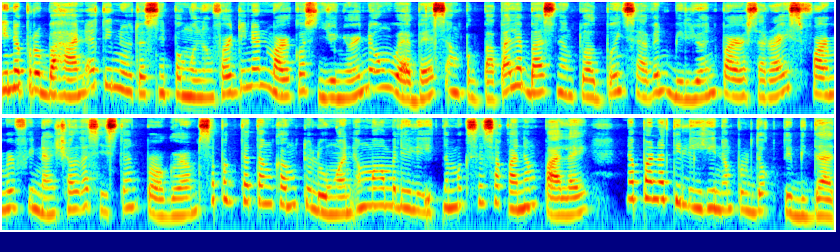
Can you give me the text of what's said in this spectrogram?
Inaprobahan at inutos ni Pangulong Ferdinand Marcos Jr. noong Webes ang pagpapalabas ng 12.7 billion para sa Rice Farmer Financial Assistance Program sa pagtatangkang tulungan ang mga maliliit na magsasaka ng palay na panatilihin ang produktibidad.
